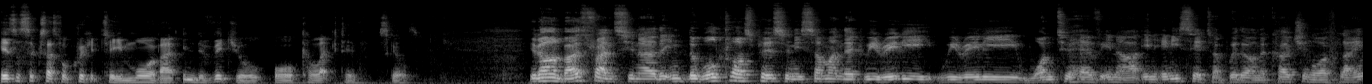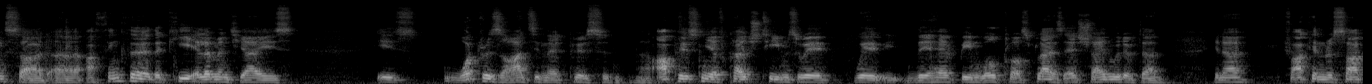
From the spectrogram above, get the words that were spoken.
is a successful cricket team more about individual or collective skills? You know, on both fronts, you know, the the world class person is someone that we really we really want to have in our in any setup, whether on a coaching or a playing side. Uh, I think the the key element here is is what resides in that person. I personally have coached teams where where there have been world class players, as Shane would have done. You know, if I can recite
